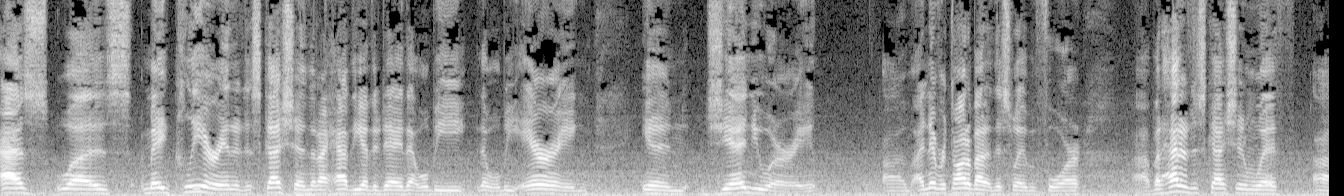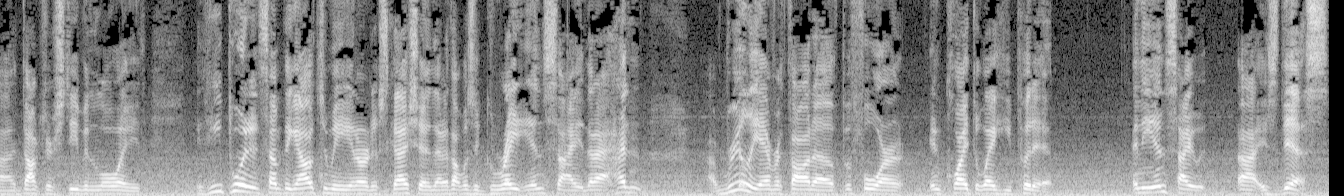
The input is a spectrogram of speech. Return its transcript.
as was made clear in a discussion that I had the other day that will be that will be airing in January. Um, I never thought about it this way before, uh, but I had a discussion with uh, Dr. Stephen Lloyd, and he pointed something out to me in our discussion that I thought was a great insight that I hadn't uh, really ever thought of before in quite the way he put it. And the insight uh, is this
